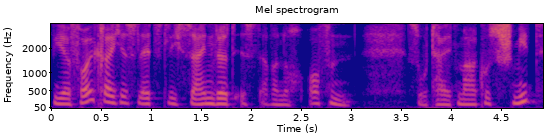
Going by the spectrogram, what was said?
Wie erfolgreich es letztlich sein wird, ist aber noch offen. So teilt Markus Schmidt,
